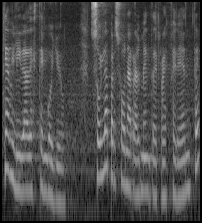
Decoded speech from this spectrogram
¿Qué habilidades tengo yo? ¿Soy la persona realmente referente?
